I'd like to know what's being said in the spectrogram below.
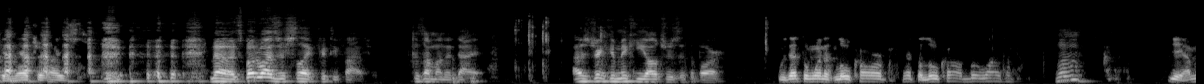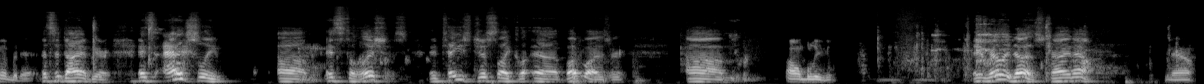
Natural ice. no, it's Budweiser Select 55 because I'm on a diet. I was drinking Mickey Ultras at the bar. Was that the one that's low carb? That the low carb Budweiser? Mhm. Yeah, I remember that. It's a diet beer. It's actually, um, it's delicious. It tastes just like uh, Budweiser. Um, I don't believe you. it really does. Try it out. Now,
